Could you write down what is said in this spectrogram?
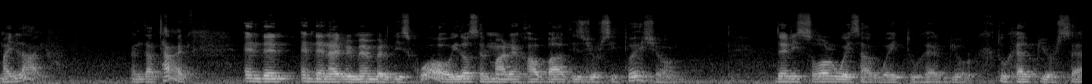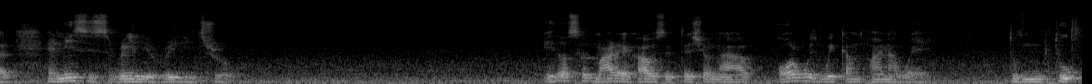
my life and that time. And then, and then I remember this quote it doesn't matter how bad is your situation, there is always a way to help, your, to help yourself. And this is really, really true. It doesn't matter how situation have, always we can find a way to, to,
